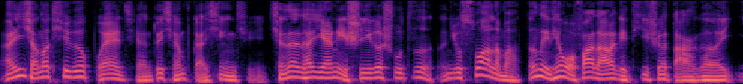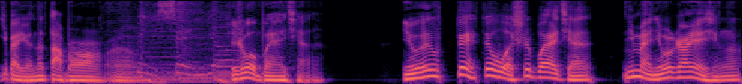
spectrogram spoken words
哎，一想到 T 哥不爱钱，对钱不感兴趣，钱在他眼里是一个数字，那就算了吧。等哪天我发达了，给 T 哥打个一百元的大包啊。谁说我不爱钱，你们对对，我是不爱钱，你买牛肉干也行啊。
